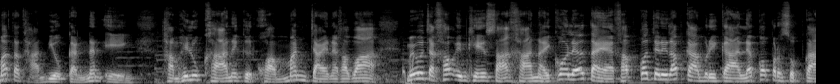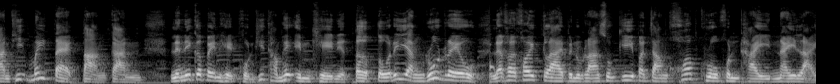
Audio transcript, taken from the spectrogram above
มาตรฐานเดียวกันนั่นเองทำให้ลูกค้าเนี่ยเกิดความมั่นใจนะครับว่า ไม่ว่าจะเข้า MK สาขาไหนก็แล้วแต่ครับก็จะได้รับการบริการแล้วก็ประสบการณ์ที่ไม่แตกต่างกัน และนี่ก็เป็นเหตุผลที่ทำให้ MK เนี่ยเติบโตได้อย่างรวดเร็ว และค่อยๆ กลายเป็นร้านซุกี้ประจำครอบครัวคนไทยในหลาย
